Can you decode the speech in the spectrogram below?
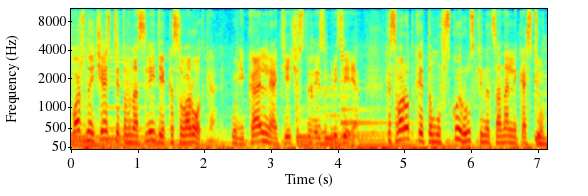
Важная часть этого наследия – косоворотка – уникальное отечественное изобретение. Косоворотка – это мужской русский национальный костюм.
